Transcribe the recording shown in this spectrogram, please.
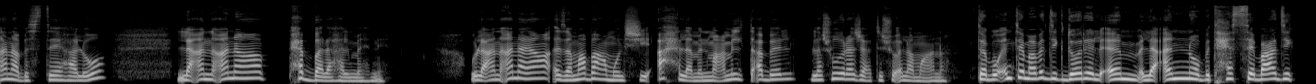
أنا بستاهله لأن أنا بحبها لهالمهنة ولأن أنا إذا ما بعمل شيء أحلى من ما عملت قبل لشو رجعت شو لها معنى طب وانت ما بدك دور الام لأنه بتحسي بعدك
